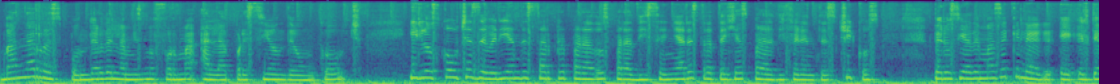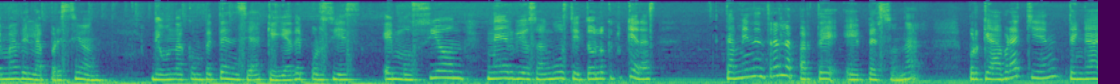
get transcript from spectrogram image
van a responder de la misma forma a la presión de un coach. Y los coaches deberían de estar preparados para diseñar estrategias para diferentes chicos. Pero si además de que eh, el tema de la presión de una competencia, que ya de por sí es emoción, nervios, angustia y todo lo que tú quieras, también entra la parte eh, personal porque habrá quien tenga,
